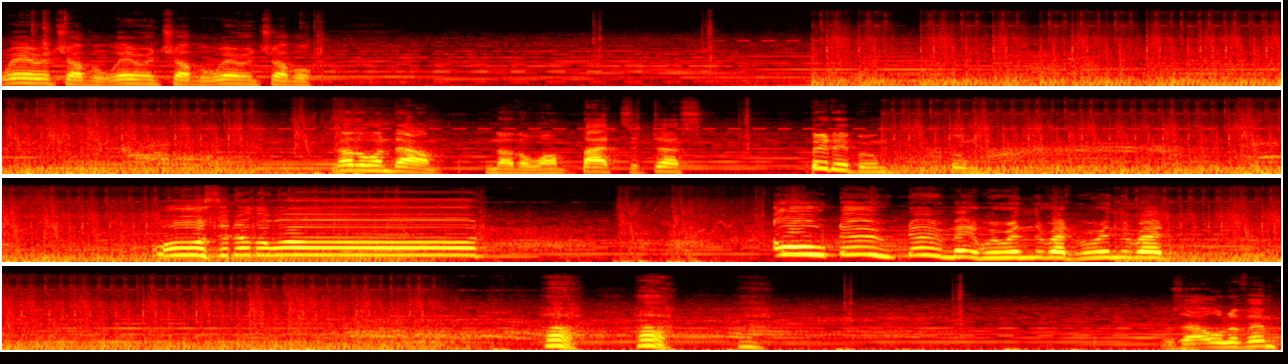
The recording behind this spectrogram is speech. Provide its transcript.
We're in trouble, we're in trouble, we're in trouble. Another one down. Another one. Bats to dust. Biddy boom. Boom. Oh, it's another one! Oh, no, no, mate. We're in the red. We're in the red. Was that all of them?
